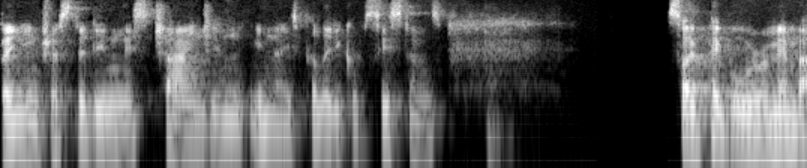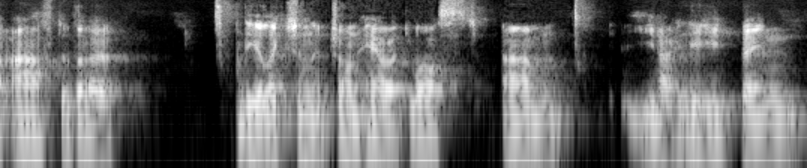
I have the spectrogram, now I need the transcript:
been interested in this change in, in these political systems. So people will remember after the the election that John Howard lost, um, you know, he'd been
